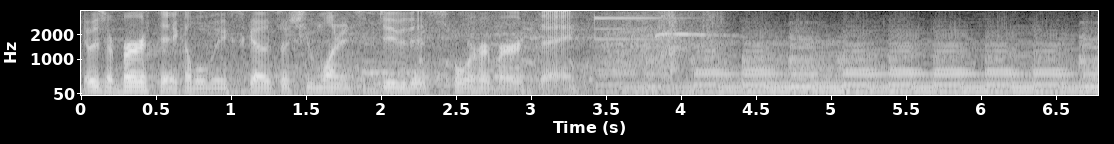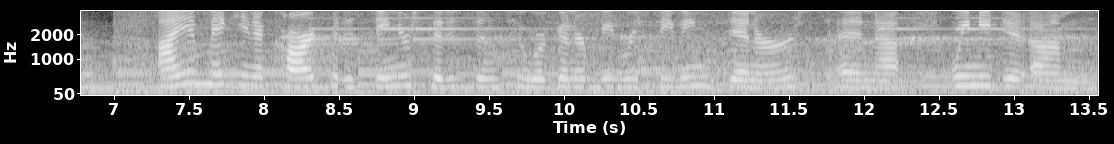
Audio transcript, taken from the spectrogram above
it was her birthday a couple weeks ago, so she wanted to do this for her birthday. I am making a card for the senior citizens who are going to be receiving dinners, and uh, we need to um,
